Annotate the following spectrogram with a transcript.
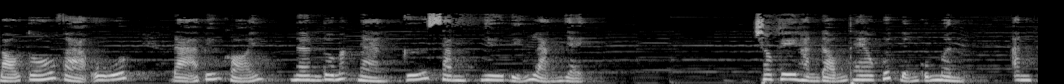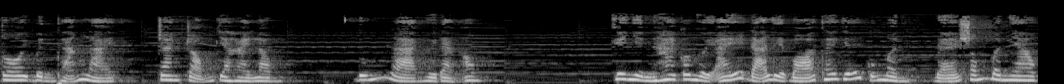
Bảo tố và u uất đã biến khỏi nên đôi mắt nàng cứ xanh như biển lặng vậy. Sau khi hành động theo quyết định của mình, anh tôi bình thản lại, trang trọng và hài lòng. Đúng là người đàn ông. Khi nhìn hai con người ấy đã lìa bỏ thế giới của mình để sống bên nhau,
